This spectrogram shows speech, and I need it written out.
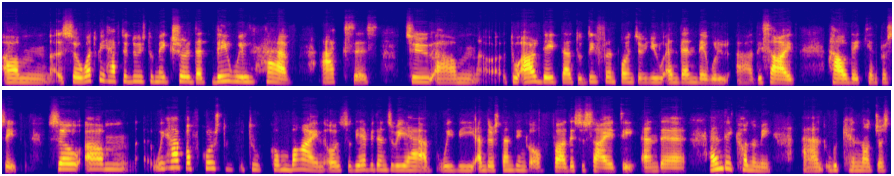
Um, so what we have to do is to make sure that they will have access to um, to our data, to different points of view, and then they will uh, decide how they can proceed. So um, we have, of course, to, to, combine also the evidence we have with the understanding of uh, the society and the and the economy, and we cannot just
